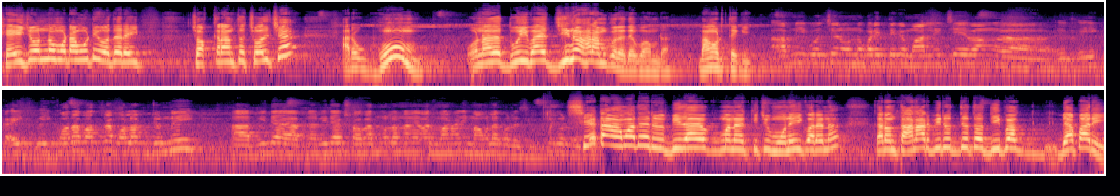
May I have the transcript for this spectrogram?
সেই জন্য মোটামুটি ওদের এই চক্রান্ত চলছে আর ঘুম ওনাদের দুই ভাইয়ের জিনা হারাম করে দেবো আমরা ভাঙড় থেকেই। আপনি বলছেন অন্য বাড়ির থেকে মাল নিচ্ছে এবং এই কথাবার্তা বলার জন্যই বিধায়ক আপনার বিধায়ক সৌগাত মোল্লার নামে আমার মানহানি মামলা করেছে। সেটা আমাদের বিধায়ক মানে কিছু মনেই করে না কারণ তানার বিরুদ্ধে তো দীপক ব্যাপারী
